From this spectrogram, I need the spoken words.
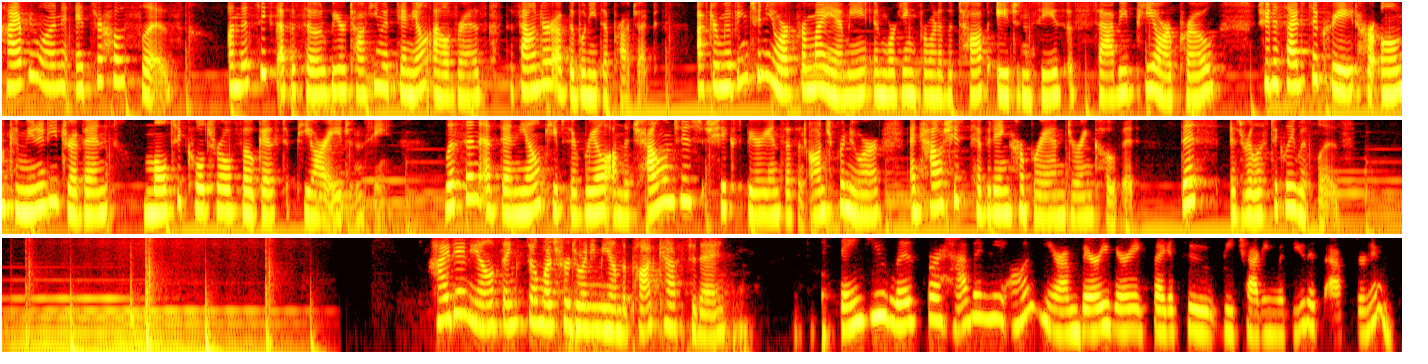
Hi, everyone. It's your host, Liz. On this week's episode, we are talking with Danielle Alvarez, the founder of the Bonita Project. After moving to New York from Miami and working for one of the top agencies as a savvy PR pro, she decided to create her own community driven, multicultural focused PR agency. Listen as Danielle keeps it real on the challenges she experienced as an entrepreneur and how she's pivoting her brand during COVID. This is Realistically with Liz. Hi, Danielle. Thanks so much for joining me on the podcast today. Thank you, Liz, for having me on here. I'm very, very excited to be chatting with you this afternoon.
